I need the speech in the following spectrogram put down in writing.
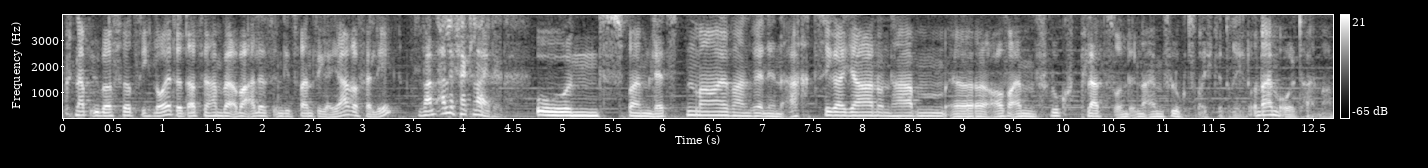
knapp über 40 Leute, dafür haben wir aber alles in die 20er Jahre verlegt. Die waren alle verkleidet. Und beim letzten Mal waren wir in den 80er Jahren und haben äh, auf einem Flugplatz und in einem Flugzeug gedreht und einem Oldtimer.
